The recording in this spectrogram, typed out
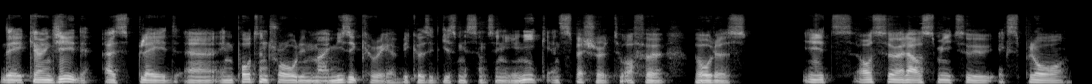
The carangid has played an important role in my music career because it gives me something unique and special to offer others. It also allows me to explore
